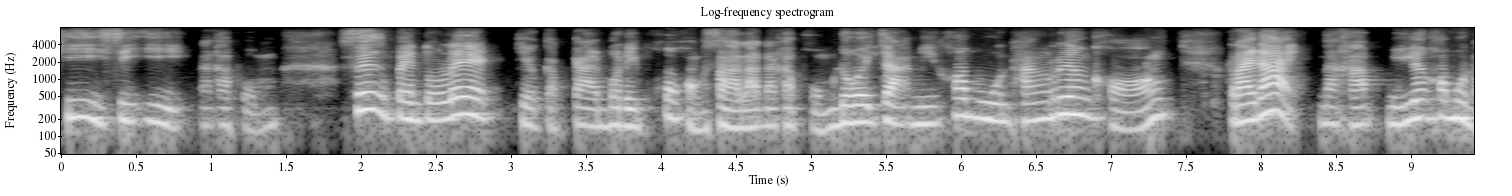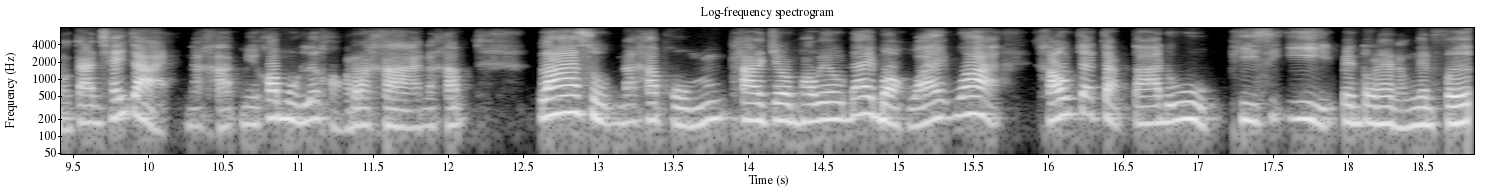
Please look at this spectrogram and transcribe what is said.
PCE นะครับผมซึ่งเป็นตัวเลขเกี่ยวกับการบริโภคของสหรัฐนะครับ ผมโดยจะมีข้อมูลทั้งเรื่องของรายได้นะครับ มีเรื่องข้อมูลของการใช้จ่ายนะครับ มีข้อมูลเรื่องของราคานะครับ ล่าสุดนะครับผมทางเจอร์มพาวเวลได้บอกไว้ว่าเขาจะจับตาดู PCE เป็นตัวแทนของเงินเฟ้อ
